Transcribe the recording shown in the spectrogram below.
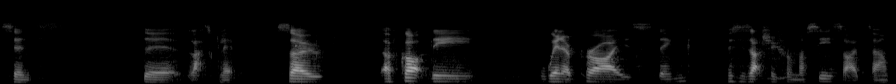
since the last clip. So I've got the winner prize thing. This is actually from my seaside town,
